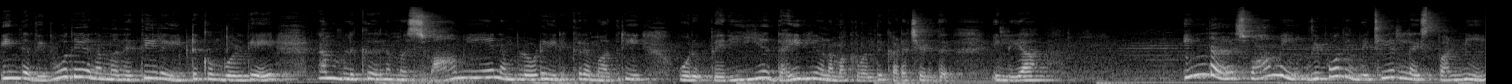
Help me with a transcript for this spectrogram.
இந்த விபூதியை நம்ம நெத்தியில் இட்டுக்கும் பொழுதே நம்மளுக்கு நம்ம சுவாமியே நம்மளோட இருக்கிற மாதிரி ஒரு பெரிய தைரியம் நமக்கு வந்து கிடச்சிடுது இல்லையா? இந்த சுவாமி விபூதி மெட்டீரியலைஸ் பண்ணி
